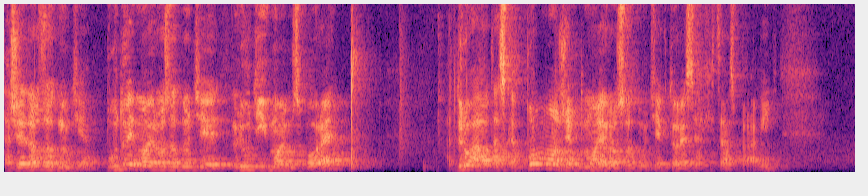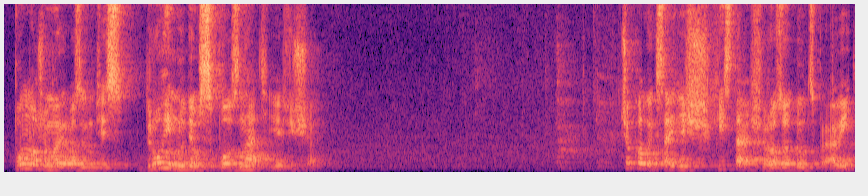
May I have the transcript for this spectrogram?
Takže rozhodnutia. Buduje moje rozhodnutie ľudí v mojom zbore? A druhá otázka, pomôže moje rozhodnutie, ktoré sa chystám spraviť, pomôže moje rozhodnutie s druhým ľuďom spoznať Ježiša. Čokoľvek sa ideš, chystáš rozhodnúť spraviť,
